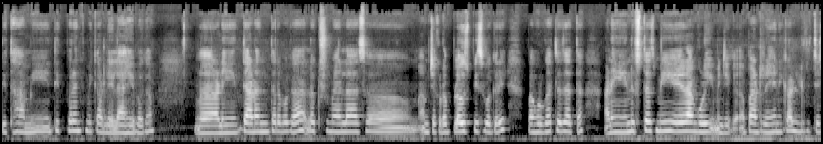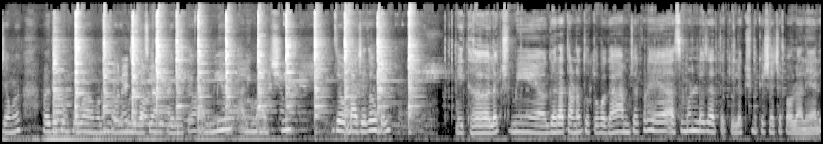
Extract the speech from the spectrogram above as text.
तिथं आम्ही तिथपर्यंत मी काढलेलं आहे बघा. आणि त्यानंतर बघा लक्ष्म्याला असं आमच्याकडं ब्लाऊज पीस वगैरे पांघरू घातलं जातं. आणि नुसतंच मी रांगोळी म्हणजे पांढरे ह्याने काढली त्याच्यामुळं हळदी कुंकू म्हणून माझ्या मुलीला सांगितलं होतं. आणि मी आणि माझी जव माझ्या जवळ इथं लक्ष्मी घरात आणत होतो बघा. आमच्याकडे असं म्हणलं जातं की लक्ष्मी कशाच्या पावलाने आली?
